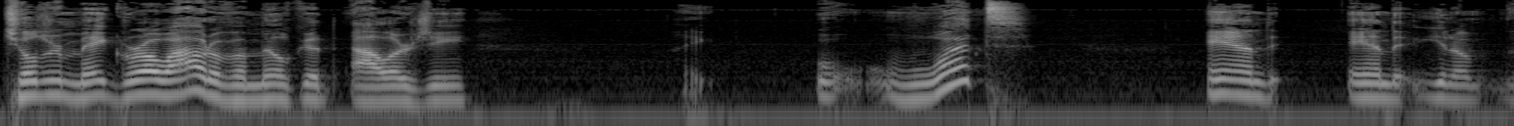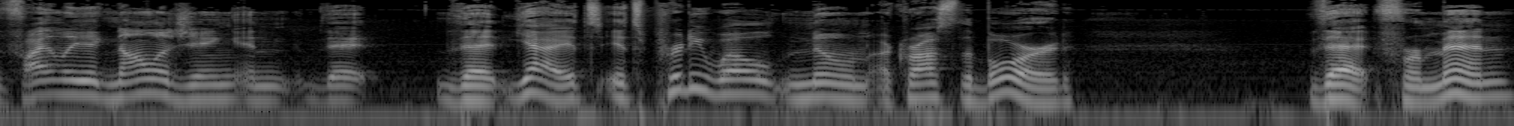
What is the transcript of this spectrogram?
children may grow out of a milk allergy. Like, what? And and you know finally acknowledging and that that yeah it's it's pretty well known across the board that for men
